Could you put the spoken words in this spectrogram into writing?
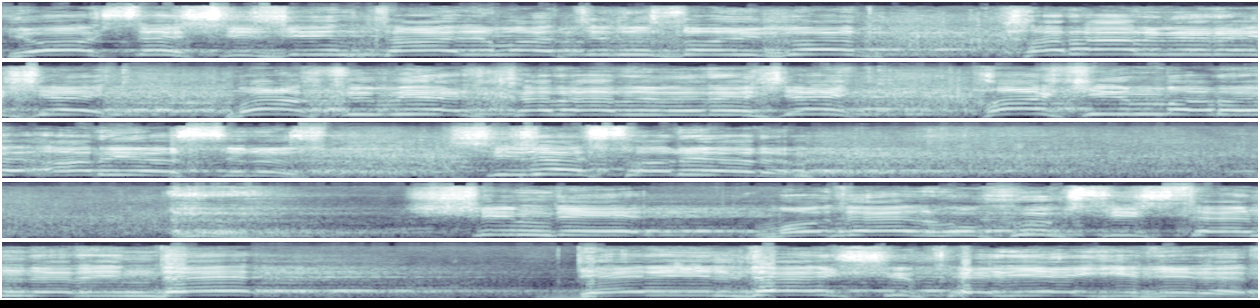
yoksa sizin talimatınıza uygun karar verecek, mahkumiyet kararı verecek hakim mi arıyorsunuz? Size soruyorum. Şimdi modern hukuk sistemlerinde delilden şüpheliye gidilir.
